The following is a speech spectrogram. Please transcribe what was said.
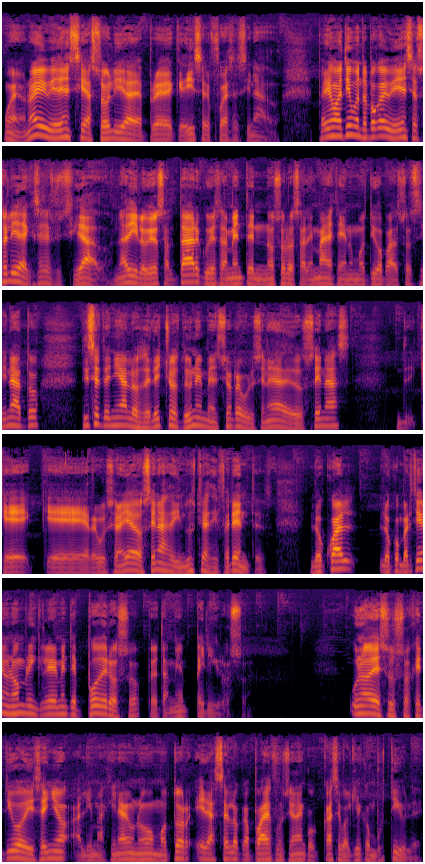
Bueno, no hay evidencia sólida de prueba de que Diesel fue asesinado. Pero al mismo tiempo tampoco hay evidencia sólida de que se haya suicidado. Nadie lo vio saltar, curiosamente no solo los alemanes tenían un motivo para su asesinato. Diesel tenía los derechos de una invención revolucionaria de docenas que, que revolucionaría docenas de industrias diferentes, lo cual lo convertía en un hombre increíblemente poderoso, pero también peligroso. Uno de sus objetivos de diseño al imaginar un nuevo motor era hacerlo capaz de funcionar con casi cualquier combustible.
